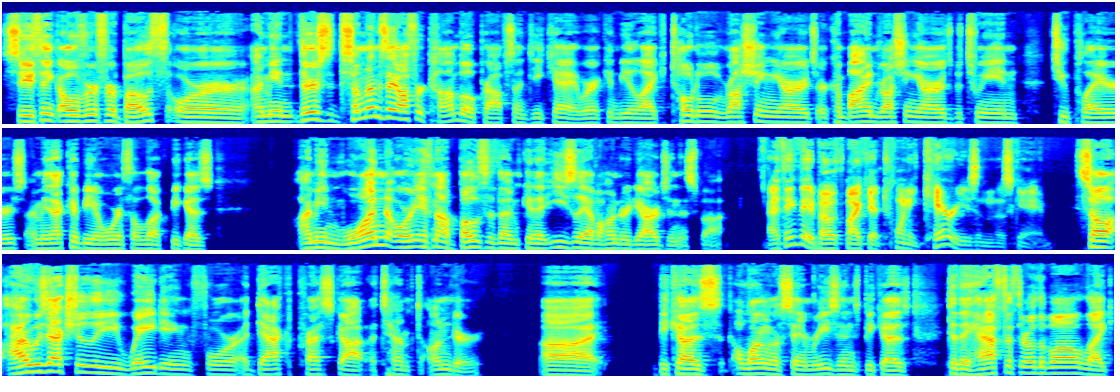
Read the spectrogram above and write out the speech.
So you think over for both, or I mean, there's sometimes they offer combo props on DK where it can be like total rushing yards or combined rushing yards between two players. I mean, that could be a worth a look because, I mean, one or if not both of them could easily have 100 yards in this spot. I think they both might get 20 carries in this game. So I was actually waiting for a Dak Prescott attempt under, uh, because along those same reasons. Because do they have to throw the ball like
